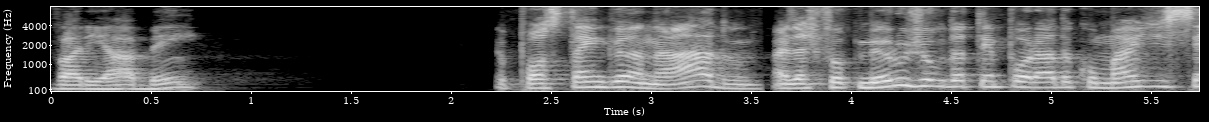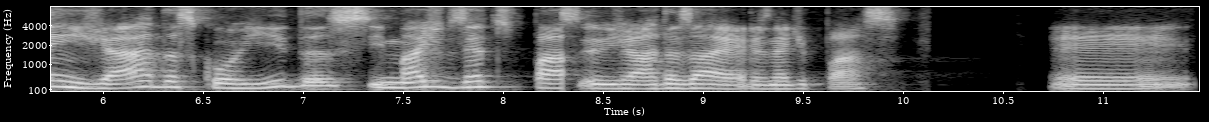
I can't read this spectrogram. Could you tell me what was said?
variar bem? Eu posso estar enganado, mas acho que foi o primeiro jogo da temporada com mais de 100 jardas corridas e mais de 200 passes, jardas aéreas, né, de passe. É,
